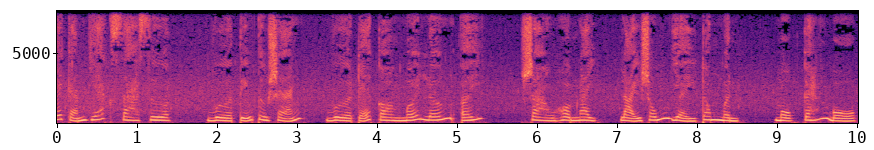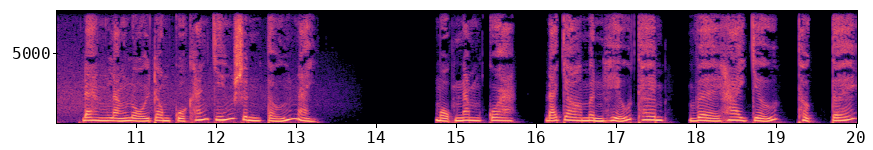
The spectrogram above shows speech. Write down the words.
Cái cảm giác xa xưa, vừa tiểu tư sản, vừa trẻ con mới lớn ấy, sao hôm nay lại sống dậy trong mình một cán bộ đang lặn lội trong cuộc kháng chiến sinh tử này. Một năm qua đã cho mình hiểu thêm về hai chữ thực tế.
